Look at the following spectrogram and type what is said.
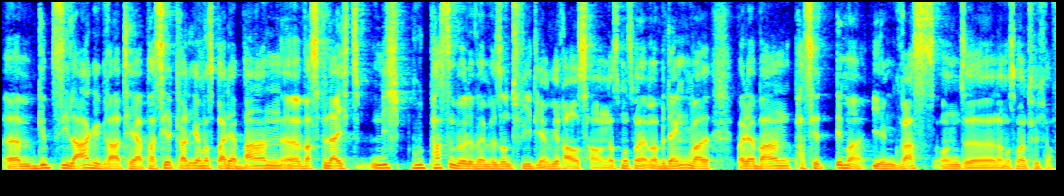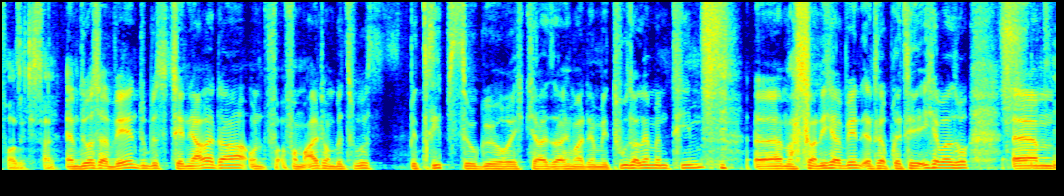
ähm, gibt es die Lage gerade her? Passiert gerade irgendwas bei der Bahn, äh, was vielleicht nicht gut passen würde, wenn wir so einen Tweet irgendwie raushauen? Das muss man immer bedenken, weil bei der Bahn passiert immer irgendwas und äh, da muss man natürlich auch vorsichtig sein. Ähm, du hast erwähnt, du bist zehn Jahre da und vom Alter und Bezug Betriebszugehörigkeit, sage ich mal, der Methusalem im Team. ähm, hast du nicht erwähnt, interpretiere ich aber so. Ähm,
